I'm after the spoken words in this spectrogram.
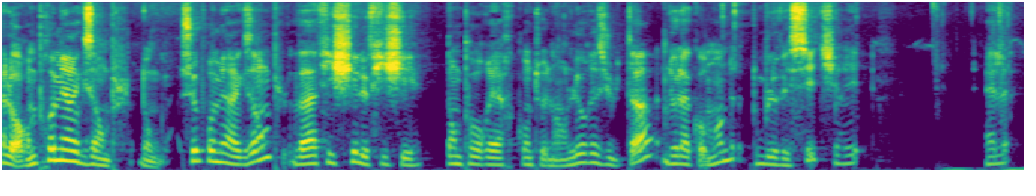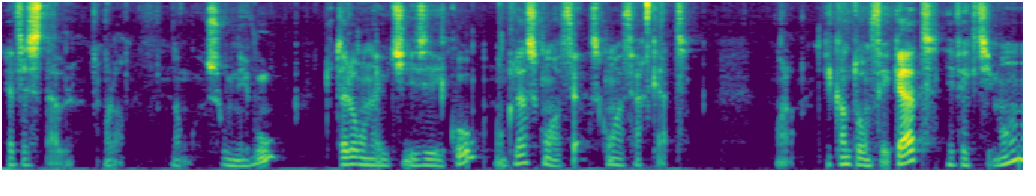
Alors, un premier exemple. Donc, ce premier exemple va afficher le fichier temporaire contenant le résultat de la commande wc- L stable. Voilà. Donc souvenez-vous, tout à l'heure on a utilisé echo, donc là ce qu'on va faire, c'est qu'on va faire 4. Voilà. Et quand on fait 4, effectivement,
